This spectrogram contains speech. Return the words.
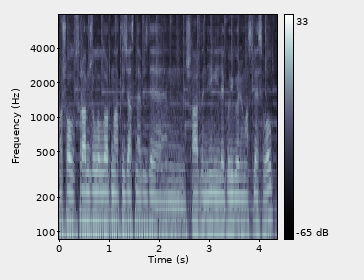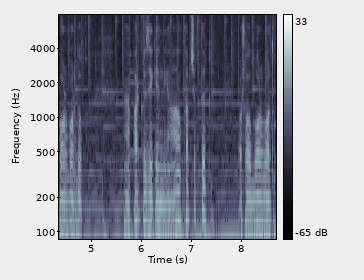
Ошол сурамжылоолордун натыйжасында бизде шаардын эң эле көйгөйлүү маселеси болуп борбордук парк көзү экендигин аныктап чыктык. Ошол борбордук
